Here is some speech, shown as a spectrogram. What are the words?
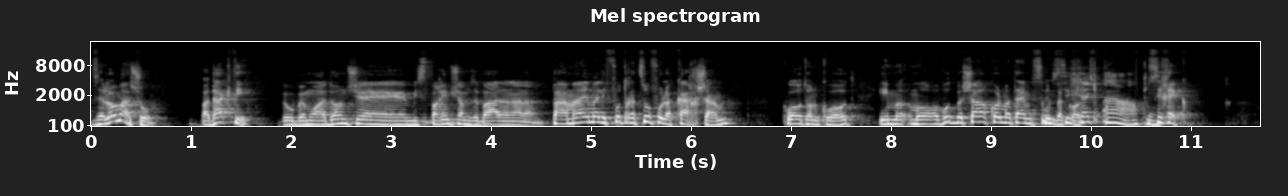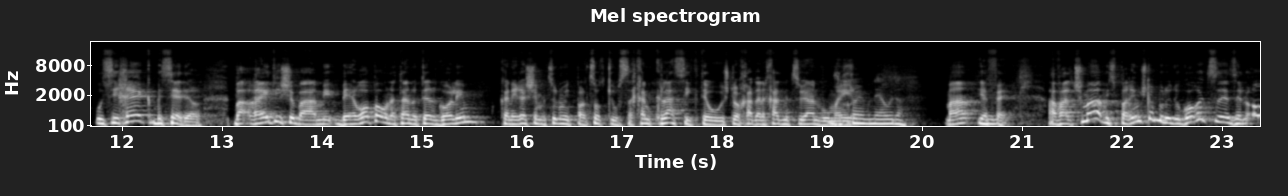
זה לא משהו, בדקתי. והוא במועדון שמספרים שם זה באהלן אהלן. פעמיים אליפות רצוף הוא לקח שם, קוואט און קוואט, עם מעורבות בשער כל 220 הוא דקות. שיחק- אה, אוקיי. הוא שיחק. הוא שיחק בסדר. ראיתי שבאירופה הוא נתן יותר גולים, כנראה שהם יצאו לו מתפרצות, כי הוא שחקן קלאסי, תראו, יש לו אחד על אחד מצוין והוא מהיר. זוכרים בני יהודה. מה? יפה. אבל תשמע, המספרים שלו בלודוגורץ זה, לא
